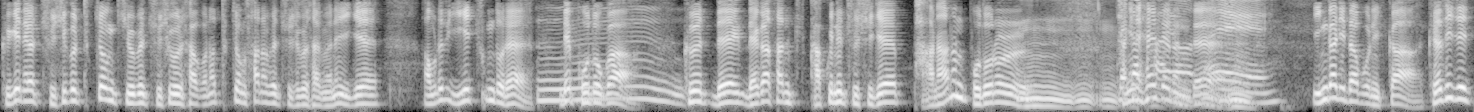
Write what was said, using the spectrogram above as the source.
그게 내가 주식을 특정 기업의 주식을 사거나 특정 산업의 주식을 사면은 이게 아무래도 이해 충돌에 음. 내 보도가 그 내 내가 산 갖고 있는 주식에 반하는 보도를 음, 음, 음. 당연히 해야 되는데 네. 음. 인간이다 보니까 그래서 이제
